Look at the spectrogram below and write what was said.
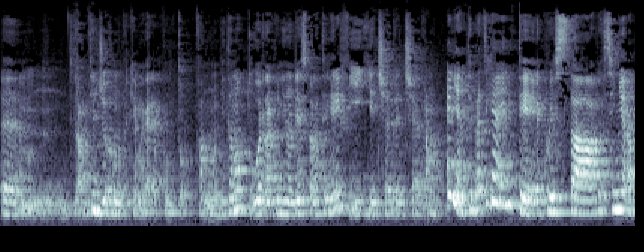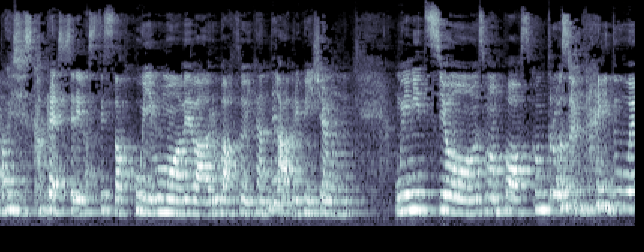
ehm, durante il giorno perché magari appunto fanno vita notturna quindi non riescono a tenere i figli eccetera eccetera. E niente praticamente questa, questa signora poi si scopre essere la stessa a cui Momo aveva rubato i candelabri quindi c'è un un inizio insomma un po' scontroso tra i due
